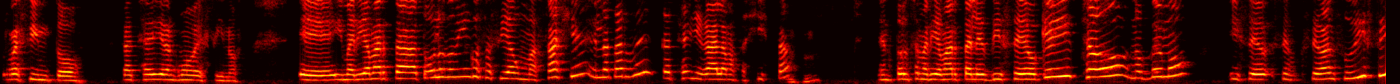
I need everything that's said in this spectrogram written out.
recinto, ¿cachai? Eran como vecinos. Eh, y María Marta todos los domingos hacía un masaje en la tarde, ¿cachai? Llegaba la masajista. Entonces María Marta les dice, ok, chao, nos vemos. Y se, se, se va en su bici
